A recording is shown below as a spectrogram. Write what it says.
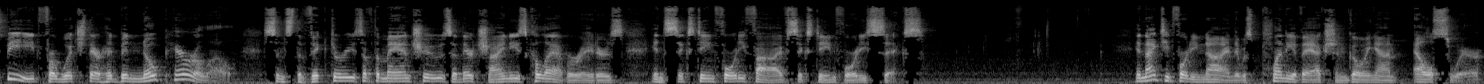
speed for which there had been no parallel since the victories of the Manchus and their Chinese collaborators in 1645 1646. In 1949, there was plenty of action going on elsewhere.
